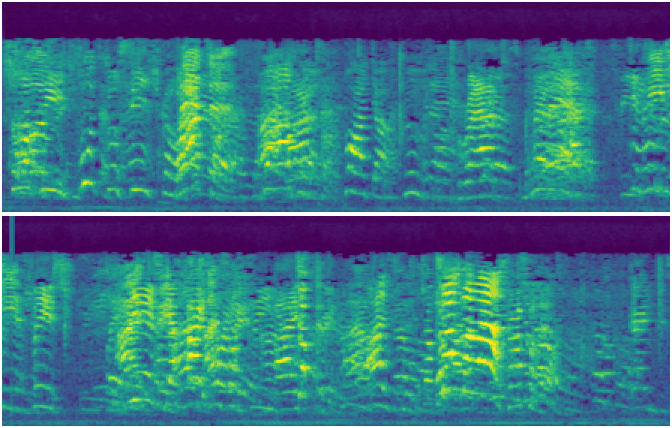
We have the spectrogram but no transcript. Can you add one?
Sausage. Sausage. Butter. Butter. Butter. Bread. Bread. Fish. Fish. Fish. Ice cream. Ice cream. Ice cream. Chocolate. Chocolate. Candies.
